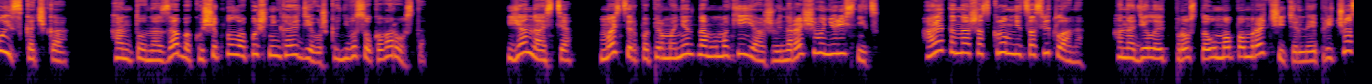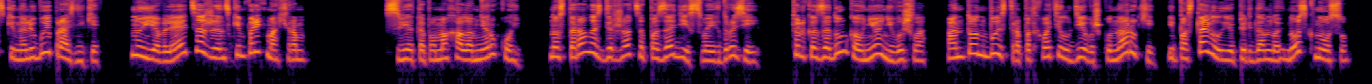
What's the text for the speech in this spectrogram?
выскочка!» Антона за бок ущипнула пышненькая девушка невысокого роста. «Я Настя, мастер по перманентному макияжу и наращиванию ресниц. А это наша скромница Светлана. Она делает просто умопомрачительные прически на любые праздники, ну и является женским парикмахером». Света помахала мне рукой, но старалась держаться позади своих друзей. Только задумка у нее не вышла. Антон быстро подхватил девушку на руки и поставил ее передо мной нос к носу.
